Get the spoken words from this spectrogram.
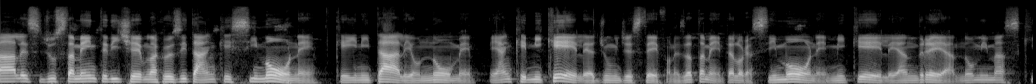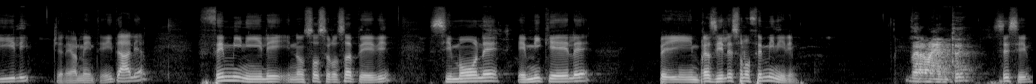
Tales giustamente dice una curiosità, anche Simone, che in Italia è un nome, e anche Michele, aggiunge Stefano, esattamente. Allora, Simone, Michele, Andrea, nomi maschili, generalmente in Italia, femminili, non so se lo sapevi, Simone e Michele in Brasile sono femminili. Veramente? Sì, sì. E,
